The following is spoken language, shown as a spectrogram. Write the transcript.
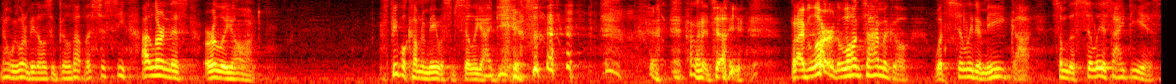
No, we want to be those who build up. Let's just see. I learned this early on. Because people come to me with some silly ideas. I'm going to tell you. But I've learned a long time ago what's silly to me, God, some of the silliest ideas.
